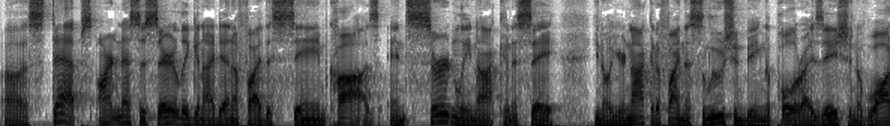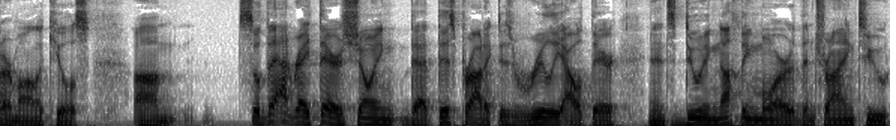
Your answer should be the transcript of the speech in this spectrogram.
uh, steps aren't necessarily going to identify the same cause and certainly not going to say you know you're not going to find the solution being the polarization of water molecules. Um, so that right there is showing that this product is really out there and it's doing nothing more than trying to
